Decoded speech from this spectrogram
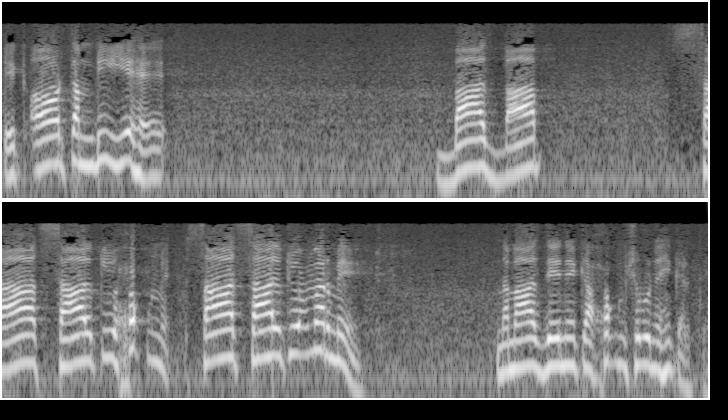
ایک اور تمبی یہ ہے، بعض باپ سات سال کی حکم سات سال کی عمر میں نماز دینے کا حکم شروع نہیں کرتے۔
